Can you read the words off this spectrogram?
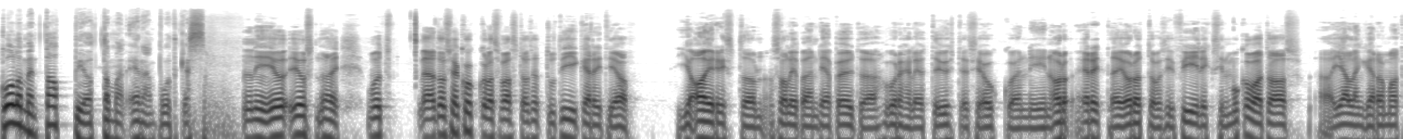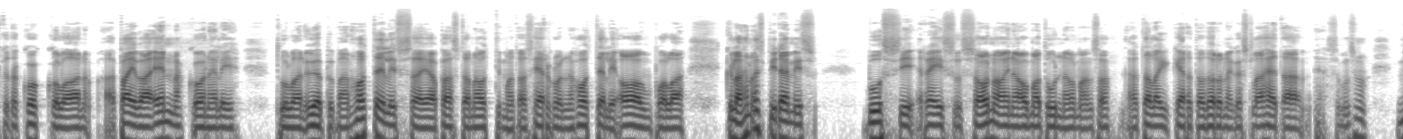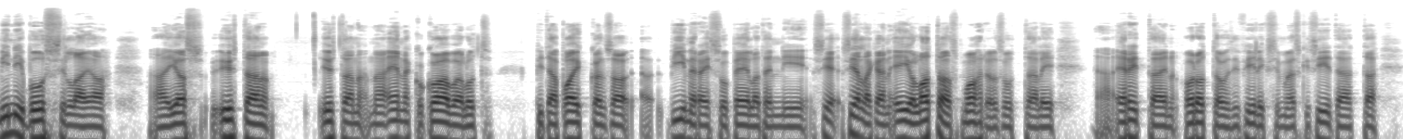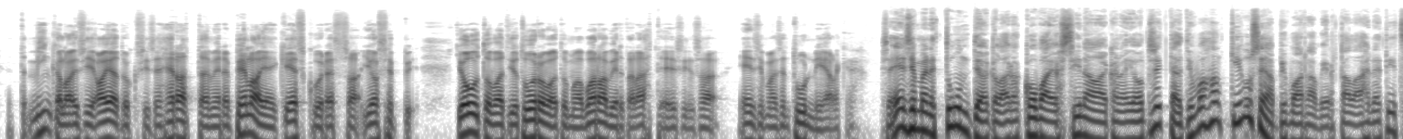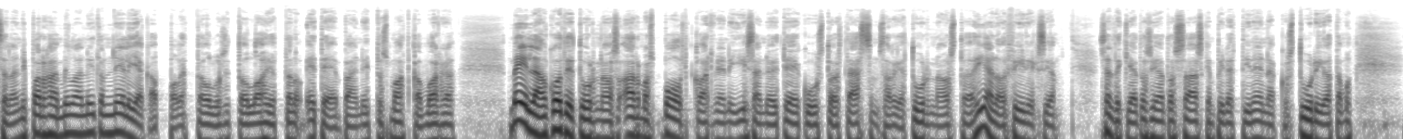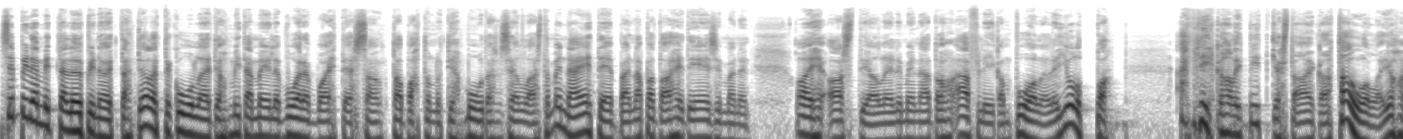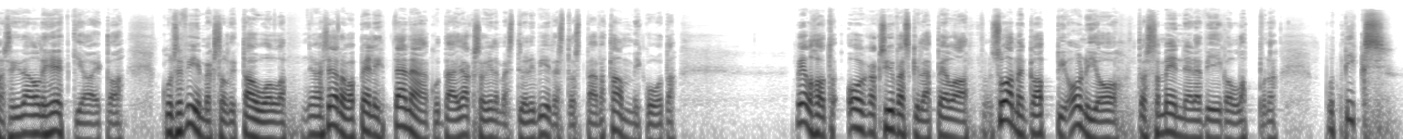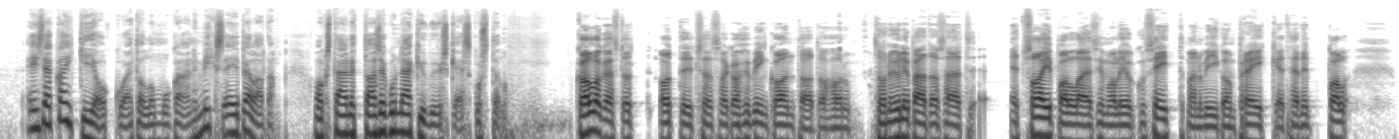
kolmen tappiottoman erän putkessa. No niin, ju- just näin. Mutta tosiaan Kokkolassa vastaan asettu Tiikerit ja ja Airiston salibändiä pöytää urheilijoiden yhteisjoukkueen, niin or- erittäin odottavasi fiiliksin. Mukava taas äh, jälleen kerran matkata Kokkolaan äh, päivää ennakkoon, eli tullaan yöpymään hotellissa ja päästään nauttimaan taas herkullinen hotelli aamupola. Kyllähän noissa pidemmissä bussireissussa on aina oma tunnelmansa. Äh, tälläkin kertaa todennäköisesti lähdetään semmoisella minibussilla, ja jos yhtään, yhtään nämä ennakkokaavailut pitää paikkansa äh, viime reissuun peilaten, niin sie- sielläkään ei ole latausmahdollisuutta, eli äh, erittäin odottavasti fiiliksi myöskin siitä, että, että minkälaisia ajatuksia se herättää meidän pelaajien keskuudessa, jos he joutuvat jo turvautumaan varavirtalähteisiinsä ensimmäisen tunnin jälkeen. Se ensimmäinen tunti on kyllä aika kova, jos sinä aikana joutuu. Sitten täytyy vaan hankkia useampi varavirtalähde. Itselläni parhaimmillaan niitä on neljä kappaletta ollut, sitten on lahjoittanut eteenpäin niitä tuossa matkan varrella. Meillä on kotiturnaus Armas Bolt Gardenin isännöi T16 SM-sarjaturnausta ja hienoja fiiliksiä. Sen takia tosiaan tuossa äsken pidettiin ennakkostudiota, mutta sen pidemmittä löpinöitä. Te olette kuulleet jo, mitä meille vuodenvaihteessa on tapahtunut ja muuta sellaista. Mennään eteenpäin, napataan heti ensimmäinen aihe astialle, eli mennään tuohon F-liigan puolelle. Julppa, F-liiga oli pitkästä aikaa tauolla, johon siitä oli hetki aikaa, kun se viimeksi oli tauolla. Ja seuraava peli tänään, kun tämä jakso ilmestyi, eli 15. päivä tammikuuta. Velhot O2 Jyväskylä pelaa. Suomen kappi on jo tuossa menneenä viikonloppuna. Mutta miksi? Ei siellä kaikki joukkueet ollut mukana, niin miksi ei pelata? Onko tämä nyt taas joku näkyvyyskeskustelu? Kallokästä otti itse asiassa aika hyvin kantaa tuohon ylipäätänsä, että et Saipalla esim. oli joku seitsemän viikon breikki, että he nyt pal-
